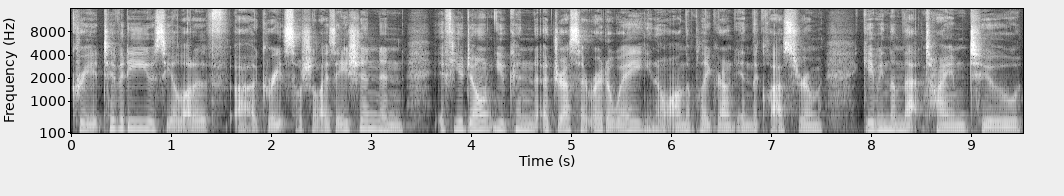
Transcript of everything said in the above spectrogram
creativity you see a lot of uh, great socialization and if you don't you can address it right away you know on the playground in the classroom giving them that time to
